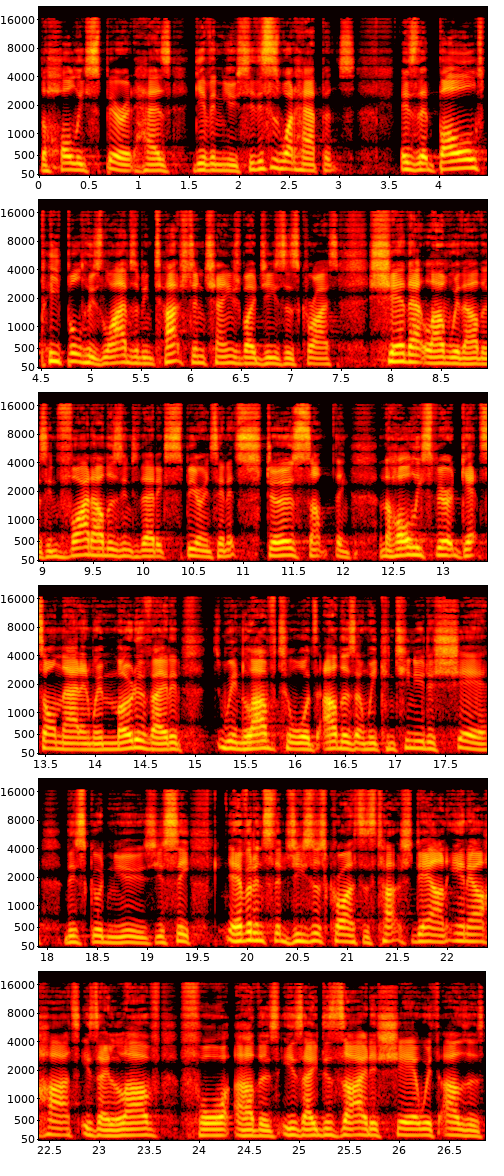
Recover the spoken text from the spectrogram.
the Holy Spirit has given you. See, this is what happens is that bold people whose lives have been touched and changed by Jesus Christ share that love with others, invite others into that experience, and it stirs something. And the Holy Spirit gets on that, and we're motivated in love towards others and we continue to share this good news. You see, evidence that Jesus Christ has touched down in our hearts is a love for others, is a desire to share with others.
